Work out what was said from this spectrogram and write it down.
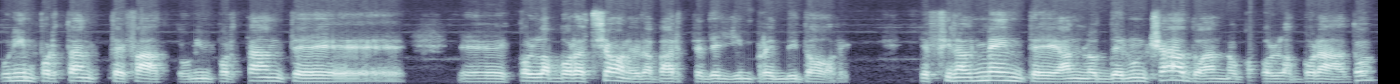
un importante fatto, un'importante eh, collaborazione da parte degli imprenditori che finalmente hanno denunciato, hanno collaborato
